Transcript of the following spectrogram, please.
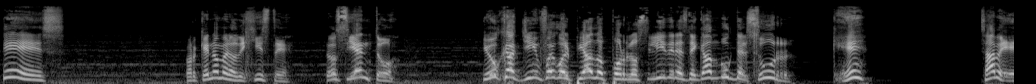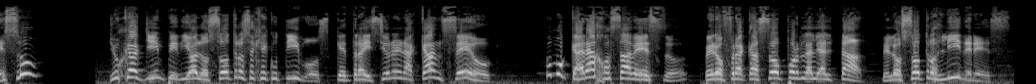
¿Qué es? ¿Por qué no me lo dijiste? Lo siento. Yu Jin fue golpeado por los líderes de Gambuk del Sur. ¿Qué? ¿Sabe eso? Yu Jin pidió a los otros ejecutivos que traicionen a Kan Seok. ¿Cómo carajo sabe eso? Pero fracasó por la lealtad de los otros líderes.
